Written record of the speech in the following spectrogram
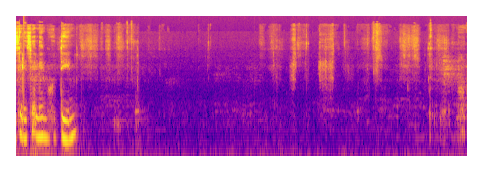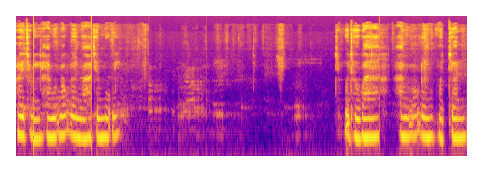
sẽ sẽ lên màu tím đây cho mình hai mũi móc đơn và hai chân mũi. Chân mũi thứ ba, hai mũi móc đơn, một chân.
